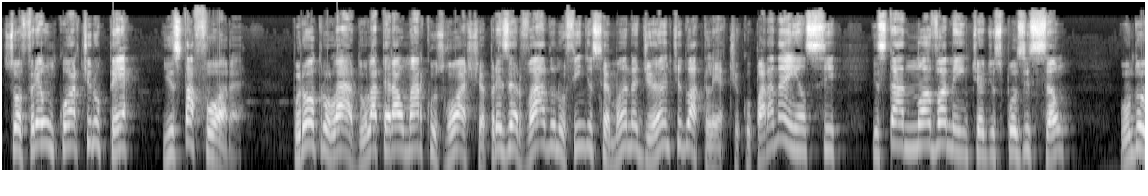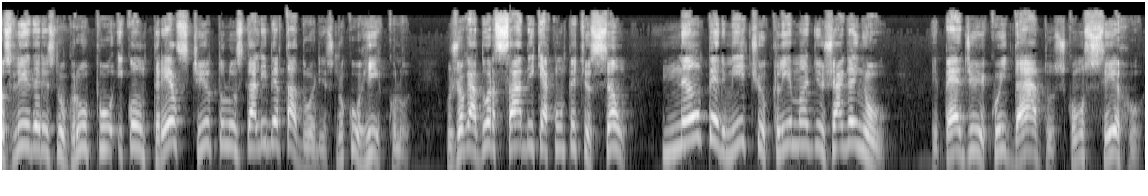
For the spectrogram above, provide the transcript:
sofreu um corte no pé e está fora. Por outro lado, o lateral Marcos Rocha, preservado no fim de semana diante do Atlético Paranaense, está novamente à disposição. Um dos líderes do grupo e com três títulos da Libertadores no currículo o jogador sabe que a competição não permite o clima de já ganhou e pede cuidados com o cerro.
